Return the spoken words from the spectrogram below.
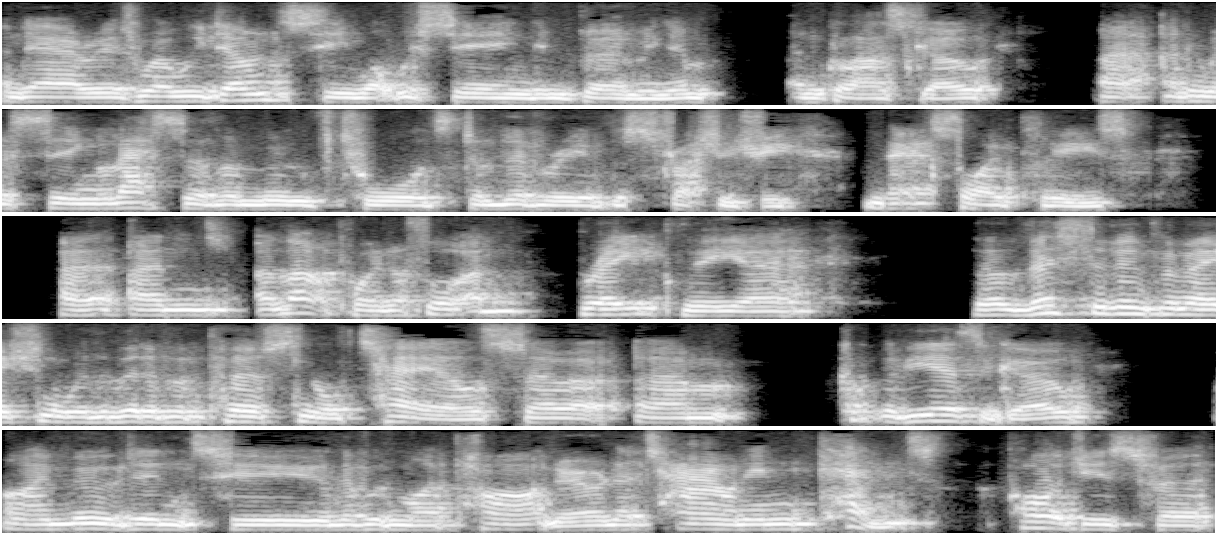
and areas where we don't see what we're seeing in Birmingham and Glasgow, uh, and we're seeing less of a move towards delivery of the strategy. Next slide, please. Uh, and at that point, I thought I'd break the uh, the list of information with a bit of a personal tale. So um, a couple of years ago, I moved into live with my partner in a town in Kent. Apologies for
